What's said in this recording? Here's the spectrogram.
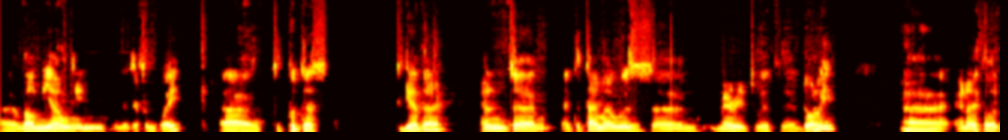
uh, in, in a different way uh, to put us together. And um, at the time, I was um, married with uh, Dorli. Uh, and I thought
